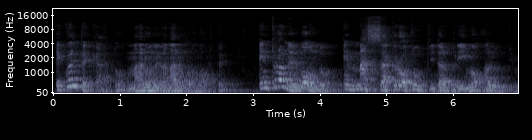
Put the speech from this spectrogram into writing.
e quel peccato, mano nella mano con la morte, entrò nel mondo e massacrò tutti dal primo all'ultimo.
